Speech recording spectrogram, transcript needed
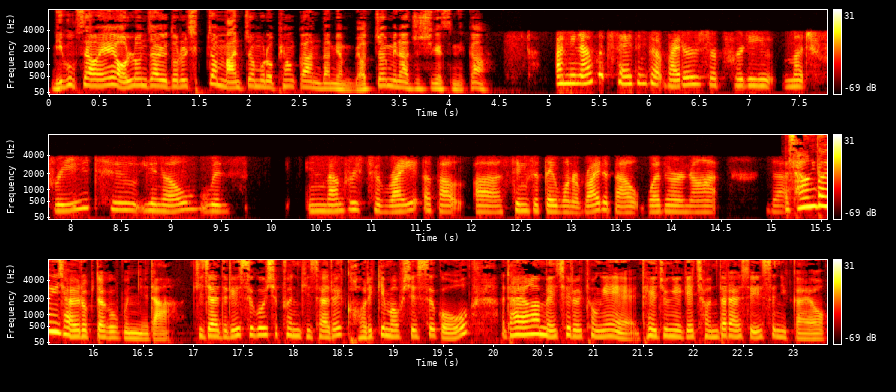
미국 사회의 언론 자유도를 10점 만점으로 평가한다면 몇 점이나 주시겠습니까? I mean, I would say I think that writers are pretty much free to, you know, with in boundaries to write about uh, things that they want to write about, whether or not 상당히 자유롭다고 봅니다. 기자들이 쓰고 싶은 기사를 거리낌 없이 쓰고 다양한 매체를 통해 대중에게 전달할 수 있으니까요.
